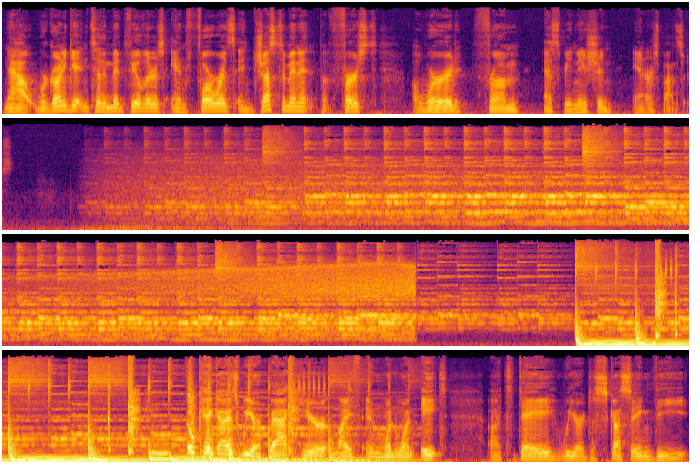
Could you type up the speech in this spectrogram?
Now, we're going to get into the midfielders and forwards in just a minute, but first, a word from SB Nation and our sponsors. Okay, guys, we are back here, Life in 118. Uh, today, we are discussing the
